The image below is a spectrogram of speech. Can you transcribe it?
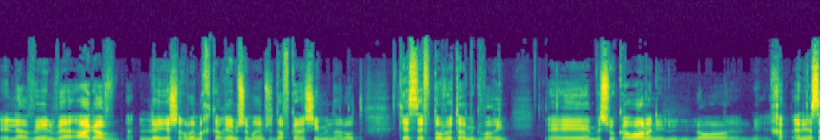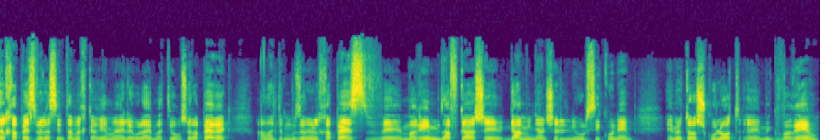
להבין, ואגב, יש הרבה מחקרים שמראים שדווקא נשים מנהלות כסף טוב יותר מגברים. אה, בשוק ההון, אני לא, אני אנסה לחפש ולשים את המחקרים האלה אולי בתיאור של הפרק, אבל אתם מוזמנים לחפש, ומראים דווקא שגם עניין של ניהול סיכונים, הן יותר שקולות אה, מגברים,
